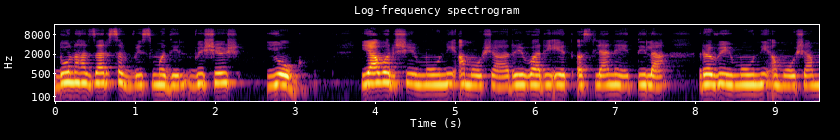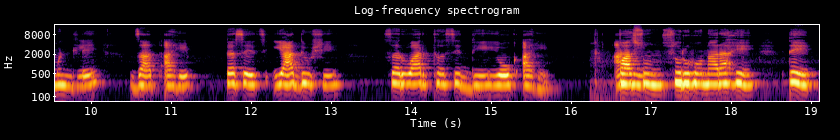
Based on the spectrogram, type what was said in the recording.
दोन हजार सव्वीसमधील विशेष योग. यावर्षी मौनी अमावस्या रविवारी येत असल्याने तिला रवी मौनी अमावस्या म्हटले जात आहे. तसेच या दिवशी सर्वार्थ सिद्धी योग आहे. पासून सुरू होणार आहे ते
